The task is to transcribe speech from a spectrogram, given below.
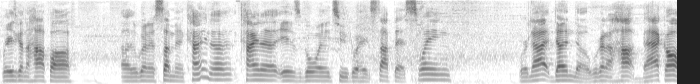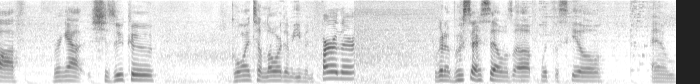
Ray's gonna hop off. Uh, we're going to summon Kaina. Kaina is going to go ahead and stop that swing. We're not done though. We're going to hop back off, bring out Shizuku, going to lower them even further. We're to boost ourselves up with the skill and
